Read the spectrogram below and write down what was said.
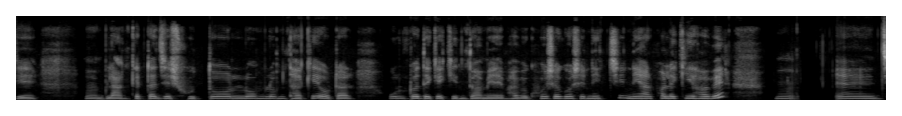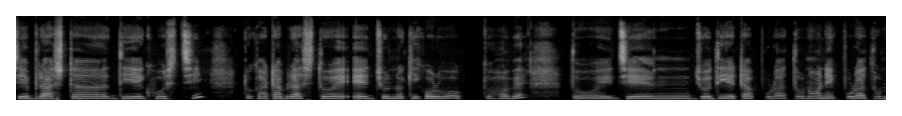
যে ব্ল্যাঙ্কেটটা যে সুতো লোম লোম থাকে, ওটার উল্টো দিকে কিন্তু আমি এভাবে ঘষে ঘষে নিচ্ছি। নেওয়ার ফলে কি হবে? যে ব্রাশটা দিয়ে ঘষছি, একটু কাটা ব্রাশ, তো এর জন্য কি করব? হবে? তো এই যে যদি এটা পুরাতন, অনেক পুরাতন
